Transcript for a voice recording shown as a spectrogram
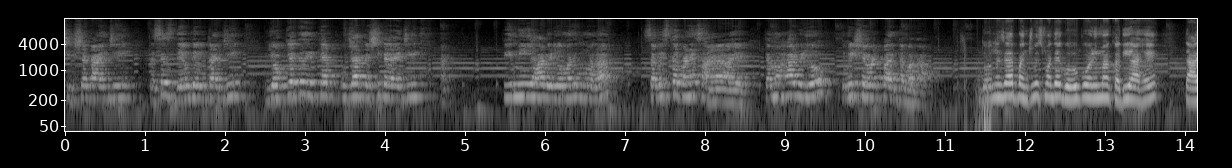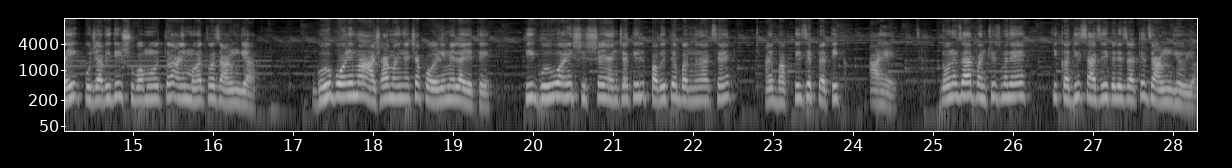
शिक्षकांची तसेच देवदेवतांची योग्यरित्या पूजा कशी करायची ती मी ह्या व्हिडिओमध्ये तुम्हाला सविस्तरपणे सांगणार आहे. त्यामुळे हा व्हिडिओ तुम्ही शेवटपर्यंत बघा. दोन हजार पंचवीसमध्ये गुरुपौर्णिमा कधी आहे? तारीख पूजाविधी शुभमुहूर्त आणि महत्त्व जाणून घ्या. गुरुपौर्णिमा आषाढ महिन्याच्या पौर्णिमेला येते. ती गुरु आणि शिष्य यांच्यातील पवित्र बंधनाचे आणि भक्तीचे प्रतीक आहे. दोन हजार पंचवीसमध्ये ती कधी साजरी केली जाते जाणून घेऊया.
